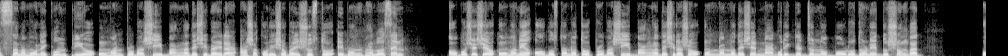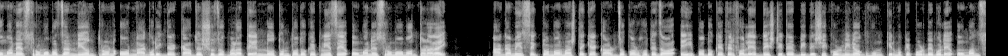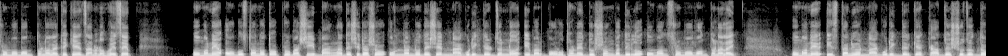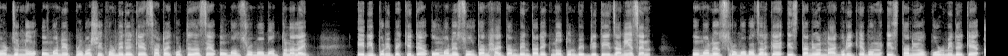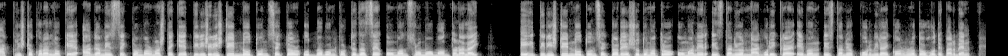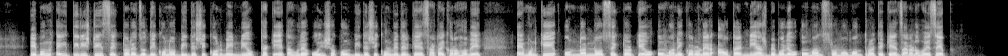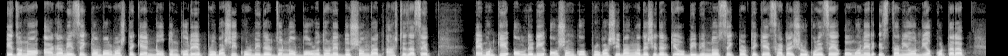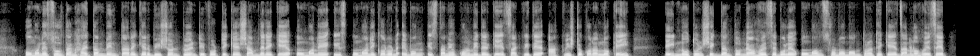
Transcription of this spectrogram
আসসালামু আলাইকুম, প্রিয় ওমান প্রবাসী বাংলাদেশি ভাইরা, আশা করি সবাই সুস্থ এবং ভালো আছেন। অবশেষে ওমানে অবস্থানরত প্রবাসী বাংলাদেশিরা সহ অন্যান্য দেশের নাগরিকদের জন্য বড় ধরনের দুঃসংবাদ। ওমানের শ্রমবাজার নিয়ন্ত্রণ ও নাগরিকদের কাজের সুযোগ বাড়াতে নতুন পদক্ষেপ নিয়েছে ওমানের শ্রম মন্ত্রণালয়। আগামী সেপ্টেম্বর মাস থেকে কার্যকর হতে যাওয়া এই পদক্ষেপের ফলে দেশটিতে বিদেশি কর্মী নিয়োগ হুমকির মুখে পড়বে বলে ওমান শ্রম মন্ত্রণালয় থেকে জানানো হয়েছে। ওমানে অবস্থানরত প্রবাসী বাংলাদেশিরা সহ অন্যান্য দেশের নাগরিকদের জন্য এবার বড় ধরনের দুঃসংবাদ দিল ওমান শ্রম মন্ত্রণালয়। ওমানের স্থানীয় নাগরিকদেরকে কাজের সুযোগ দেওয়ার জন্য ওমানে প্রবাসী কর্মীদেরকে ছাঁটাই করতে যাচ্ছে ওমান শ্রম মন্ত্রণালয়। এরই পরিপ্রেক্ষিতে ওমানের সুলতান হাইতাম বিন তারেক নতুন বিবৃতি জানিয়েছেন। ওমানের শ্রমবাজারকে স্থানীয় নাগরিক এবং স্থানীয় কর্মীদেরকে আকৃষ্ট করার লক্ষ্যে আগামী সেপ্টেম্বর মাস থেকে তিরিশ তিরিশটি নতুন সেক্টর উদ্ভাবন করতে যাচ্ছে ওমান শ্রম মন্ত্রণালয়। এই তিরিশটি নতুন সেক্টরে শুধুমাত্র ওমানের স্থানীয় নাগরিকরা এবং স্থানীয় কর্মীরাই কর্মরত হতে পারবেন। এবং এই তিরিশটি সেক্টরে যদি কোনো বিদেশি কর্মী নিয়োগ থাকে, তাহলে ওই সকল বিদেশি কর্মীদেরকে ছাঁটাই করা হবে। এমনকি অন্যান্য সেক্টরকেও ওমানীকরণের আওতায় নিয়ে আসবে বলেও ওমান শ্রম মন্ত্রণালয় থেকে জানানো হয়েছে। এজন্য আগামী সেপ্টেম্বর মাস থেকে নতুন করে প্রবাসী কর্মীদের জন্য বড় ধরনের দুঃসংবাদ আসতে যাচ্ছে। এমনকি অলরেডি অসংখ্য প্রবাসী বাংলাদেশিদেরকেও বিভিন্ন সেক্টর থেকে ছাঁটাই শুরু করেছে ওমানের স্থানীয় নিয়োগকর্তারা। ওমানের সুলতান হাইতাম বিন তারেকের ভীষণ টোয়েন্টি ফোরটিকে সামনে রেখে ওমানে ওমানীকরণ এবং স্থানীয় কর্মীদেরকে চাকরিতে আকৃষ্ট করার লক্ষ্যেই এই নতুন সিদ্ধান্ত নেওয়া হয়েছে বলে ওমান শ্রম মন্ত্রণালয় থেকে জানানো হয়েছে।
